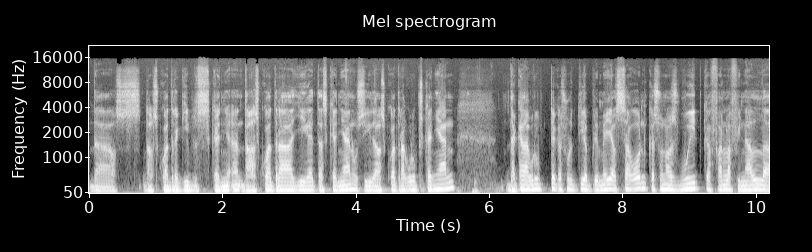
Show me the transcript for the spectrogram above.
dels, dels quatre equips que hi ha, de les quatre lliguetes que hi ha, o sigui, dels quatre grups que hi ha, de cada grup té que sortir el primer i el segon, que són els vuit que fan la final de,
